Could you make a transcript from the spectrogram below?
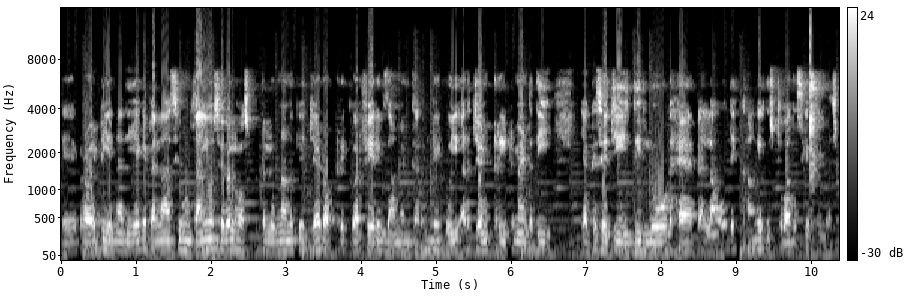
ਤੇ ਪ੍ਰਾਇੋਰਟੀ ਇਹਨਾਂ ਦੀ ਹੈ ਕਿ ਪਹਿਲਾਂ ਅਸੀਂ ਹੁਣ ਤਾਈਓ ਸਿਵਲ ਹਸਪੀਟਲ ਉਹਨਾਂ ਨੂੰ ਭੇਜਿਆ ਡਾਕਟਰ ਇੱਕ ਵਾਰ ਫੇਰ ਐਗਜ਼ਾਮਿਨ ਕਰਨਗੇ, ਕੋਈ ਅਰਜੈਂਟ ਟ੍ਰੀਟਮੈਂਟ ਦੀ ਜਾਂ ਕਿਸੇ ਚੀਜ਼ ਦੀ ਲੋੜ ਹੈ, ਪਹਿਲਾਂ ਉਹ ਦੇਖਾਂਗੇ, ਉਸ ਤੋਂ ਬਾਅਦ ਅਸੀਂ ਆਪਣੀ ਇਨਵੈਸਟ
